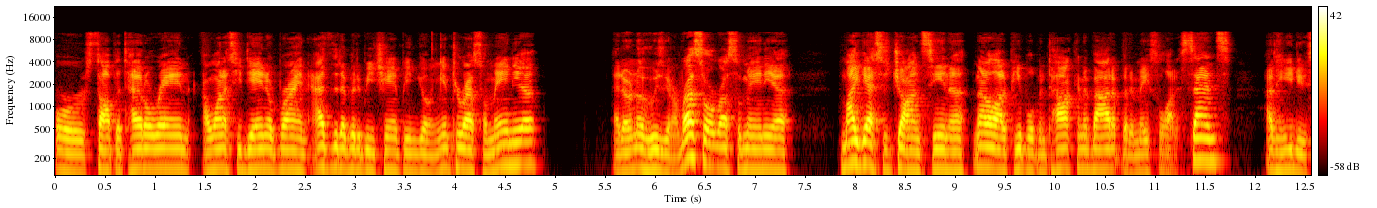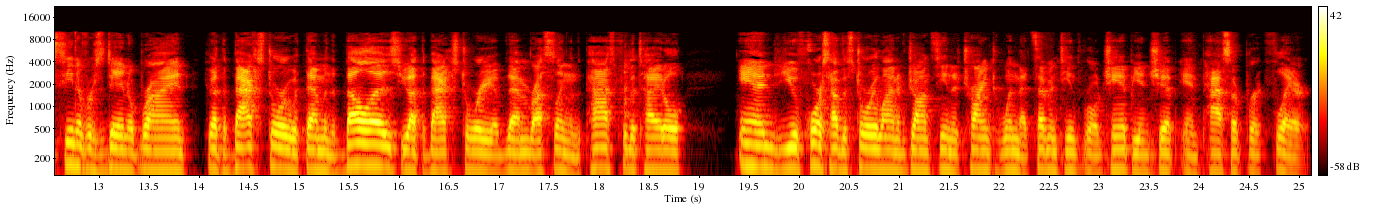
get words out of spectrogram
or stop the title reign. I want to see Daniel Bryan as the WWE champion going into WrestleMania. I don't know who's going to wrestle at WrestleMania. My guess is John Cena. Not a lot of people have been talking about it, but it makes a lot of sense. I think you do Cena versus Daniel Bryan. You got the backstory with them and the Bellas. You got the backstory of them wrestling in the past for the title. And you, of course, have the storyline of John Cena trying to win that 17th World Championship and pass up Ric Flair.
